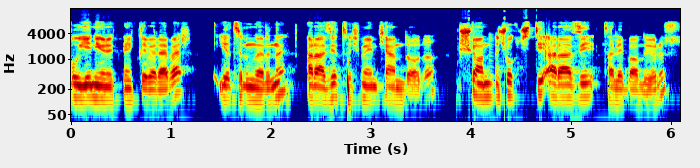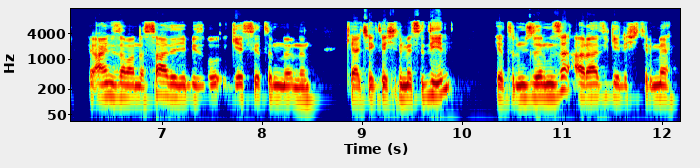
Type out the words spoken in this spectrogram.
bu yeni yönetmekle beraber yatırımlarını araziye taşıma imkanı doğdu. Şu anda çok ciddi arazi talebi alıyoruz. Ve aynı zamanda sadece biz bu GES yatırımlarının gerçekleştirilmesi değil, yatırımcılarımıza arazi geliştirme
